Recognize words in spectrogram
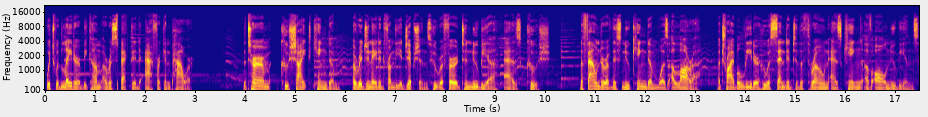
which would later become a respected African power. The term Kushite kingdom originated from the Egyptians who referred to Nubia as Kush. The founder of this new kingdom was Alara, a tribal leader who ascended to the throne as king of all Nubians.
